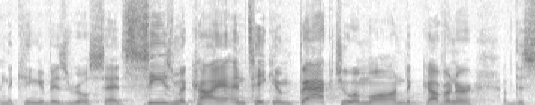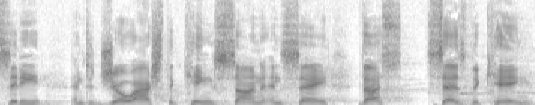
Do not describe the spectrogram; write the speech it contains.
And the king of Israel said, Seize Micaiah and take him back to Amon, the governor of the city, and to Joash the king's son, and say, Thus says the king,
